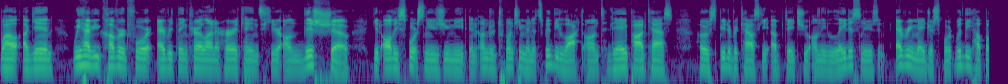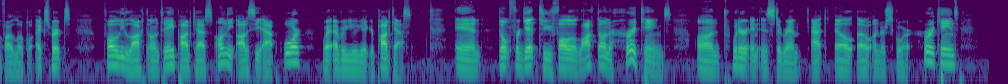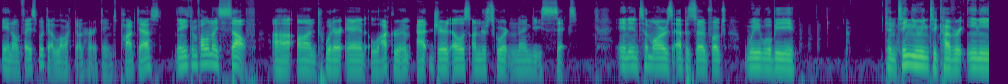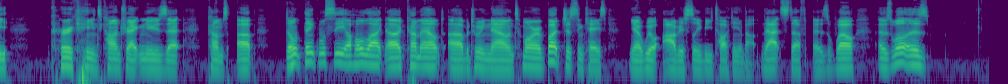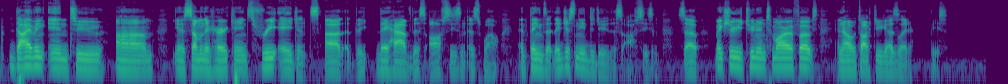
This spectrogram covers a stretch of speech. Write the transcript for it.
while again we have you covered for everything Carolina Hurricanes here on this show. Get all the sports news you need in under 20 minutes with the Locked On Today podcast. Host Peter Bukowski updates you on the latest news in every major sport with the help of our local experts. Follow the Locked On Today podcast on the Odyssey app or wherever you get your podcasts. And don't forget to follow Locked On Hurricanes on Twitter and Instagram at LO underscore Hurricanes and on Facebook at Locked on Hurricanes Podcast. And you can follow myself uh, on Twitter and Locker Room at Jared Ellis underscore 96. And in tomorrow's episode, folks, we will be continuing to cover any Hurricanes contract news that comes up. Don't think we'll see a whole lot uh, come out uh, between now and tomorrow, but just in case, you know, we'll obviously be talking about that stuff as well, as well as diving into um, you know some of the Hurricanes free agents uh, that they, they have this offseason as well and things that they just need to do this offseason. So make sure you tune in tomorrow, folks, and I will talk to you guys later. Peace.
